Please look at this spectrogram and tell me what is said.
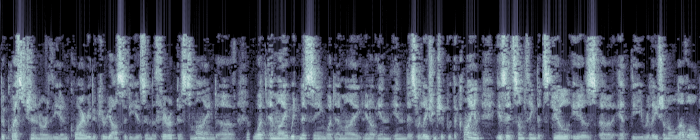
the question or the inquiry, the curiosity is in the therapist's mind of what am I witnessing? What am I, you know, in, in this relationship with the client? Is it something that still is uh, at the relational level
